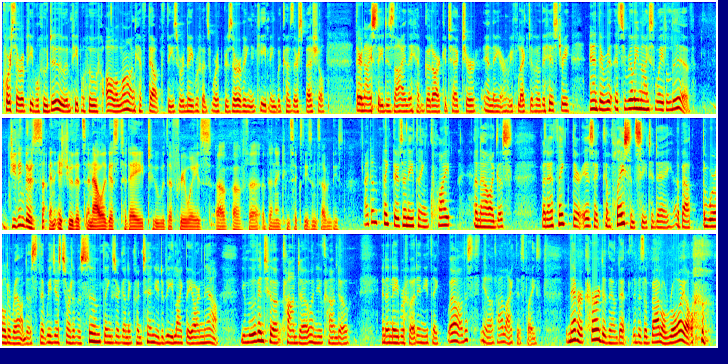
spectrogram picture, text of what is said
Of course, there are people who do, and people who all along have felt that these were neighborhoods worth preserving and keeping because they're special. They're nicely designed, they have good architecture, and they are reflective of the history, and it's a really nice way to live. Do you think there's an issue that's analogous today to the freeways of, of the, the 1960s and 70s? I don't think there's anything quite analogous, but I think there is a complacency today about the world around us, that we just sort of assume things are going to continue to be like they are now. You move into a condo, a new condo in a neighborhood, and you think, well, this you know, I like this place. It never occurred to them that it was a battle royal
